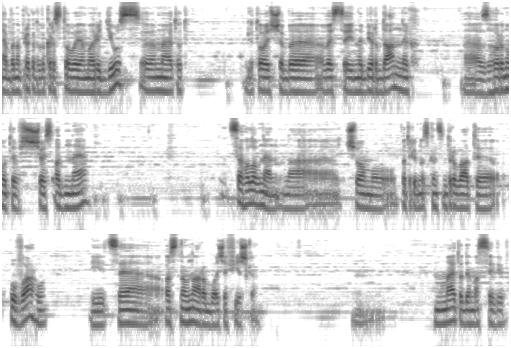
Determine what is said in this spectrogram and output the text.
або, наприклад, використовуємо reduce е, метод для того, щоб весь цей набір даних е, згорнути в щось одне. Це головне, на чому потрібно сконцентрувати увагу, і це основна робоча фішка. Методи масивів.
